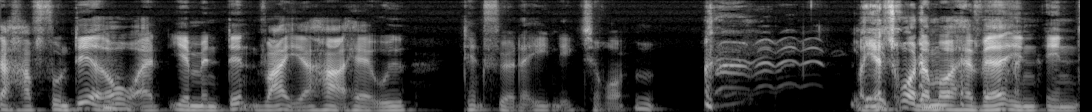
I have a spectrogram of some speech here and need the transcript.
der har funderet mm. over, at jamen, den vej, jeg har herude, den fører da egentlig ikke til Rom. Mm. og jeg tror, der må have været en, en,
